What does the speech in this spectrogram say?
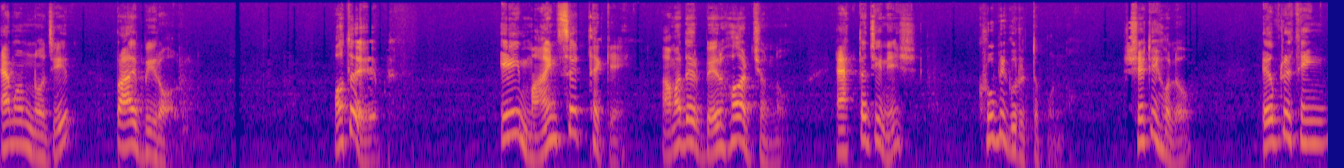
এমন নজির প্রায় বিরল। অতএব, এই মাইন্ডসেট থেকে আমাদের বের হওয়ার জন্য একটা জিনিস খুবই গুরুত্বপূর্ণ। সেটি হলো everything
